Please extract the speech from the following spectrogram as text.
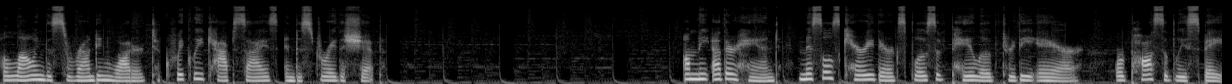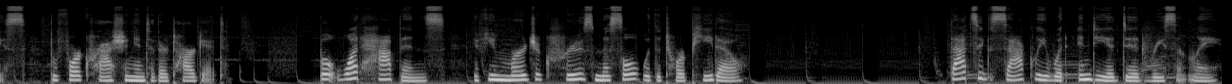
allowing the surrounding water to quickly capsize and destroy the ship. On the other hand, missiles carry their explosive payload through the air, or possibly space, before crashing into their target. But what happens if you merge a cruise missile with a torpedo? That's exactly what India did recently.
